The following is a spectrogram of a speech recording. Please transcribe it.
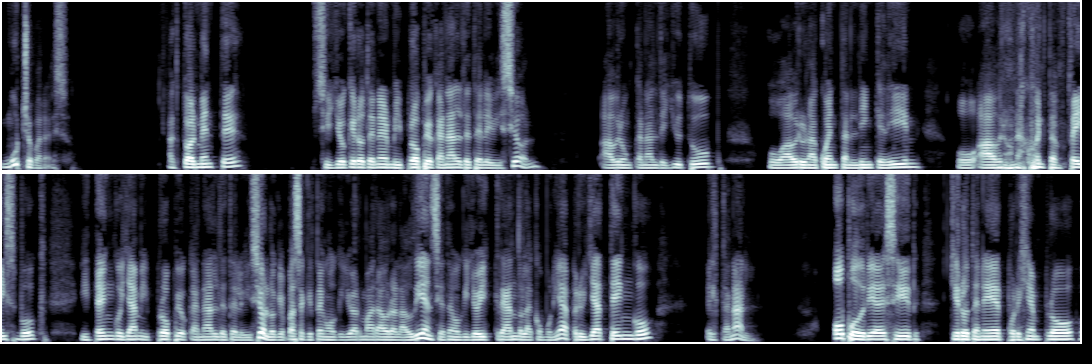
mucho para eso. Actualmente, si yo quiero tener mi propio canal de televisión, abro un canal de YouTube o abro una cuenta en LinkedIn o abro una cuenta en Facebook y tengo ya mi propio canal de televisión. Lo que pasa es que tengo que yo armar ahora la audiencia, tengo que yo ir creando la comunidad, pero ya tengo el canal. O podría decir, quiero tener, por ejemplo,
